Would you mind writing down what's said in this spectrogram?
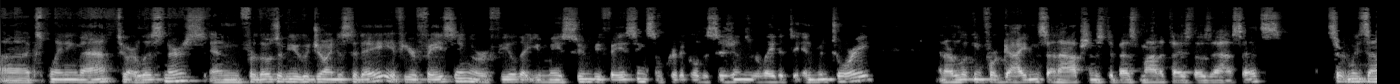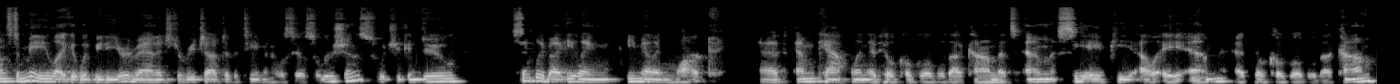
uh, explaining that to our listeners. And for those of you who joined us today, if you're facing or feel that you may soon be facing some critical decisions related to inventory and are looking for guidance on options to best monetize those assets, certainly sounds to me like it would be to your advantage to reach out to the team in Wholesale Solutions, which you can do simply by emailing, emailing Mark at mcaplan at hilcoglobal.com. That's M-C-A-P-L-A-N at hilcoglobal.com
